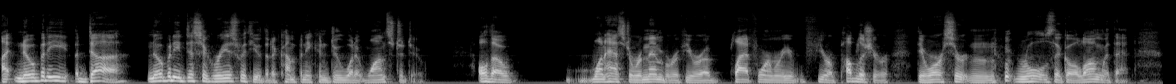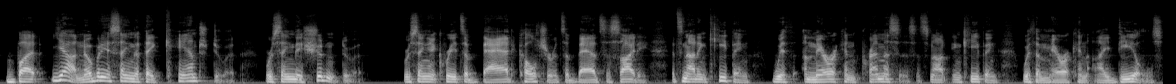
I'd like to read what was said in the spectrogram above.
I, nobody, duh, nobody disagrees with you that a company can do what it wants to do. Although, one has to remember if you're a platform or if you're a publisher, there are certain rules that go along with that. But yeah, nobody is saying that they can't do it. We're saying they shouldn't do it. We're saying it creates a bad culture. It's a bad society. It's not in keeping with American premises. It's not in keeping with American ideals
